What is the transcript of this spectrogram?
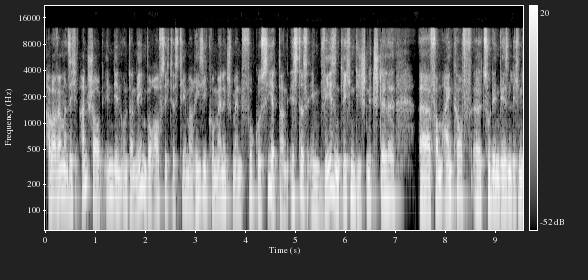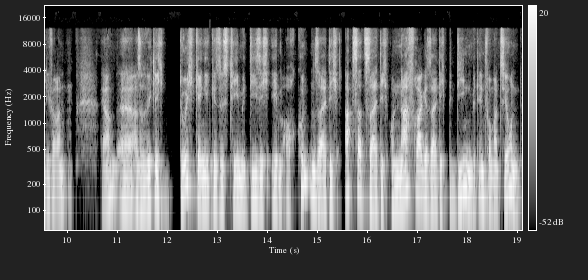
Aber wenn man sich anschaut in den Unternehmen, worauf sich das Thema Risikomanagement fokussiert, dann ist das im Wesentlichen die Schnittstelle äh, vom Einkauf äh, zu den wesentlichen Lieferanten. Ja, äh, also wirklich durchgängige Systeme, die sich eben auch kundenseitig, absatzseitig und nachfrageseitig bedienen mit Informationen,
